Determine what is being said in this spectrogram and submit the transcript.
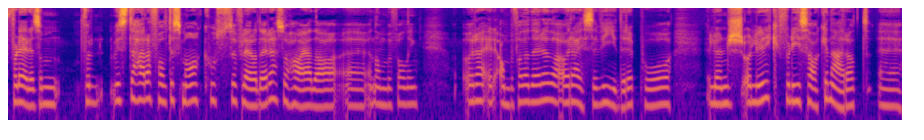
For dere som for Hvis det her har falt i smak hos flere av dere, så har jeg da eh, en anbefaling. Rei- anbefaler dere da å reise videre på lunsj og lyrikk, fordi saken er at eh,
